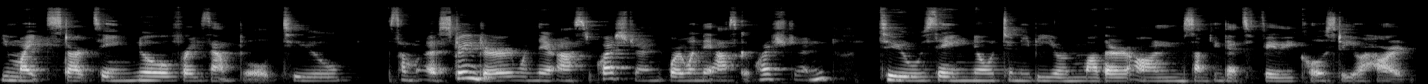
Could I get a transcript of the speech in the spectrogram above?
you might start saying no, for example, to some a stranger when they're asked a question or when they ask a question to saying no to maybe your mother on something that's very close to your heart.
